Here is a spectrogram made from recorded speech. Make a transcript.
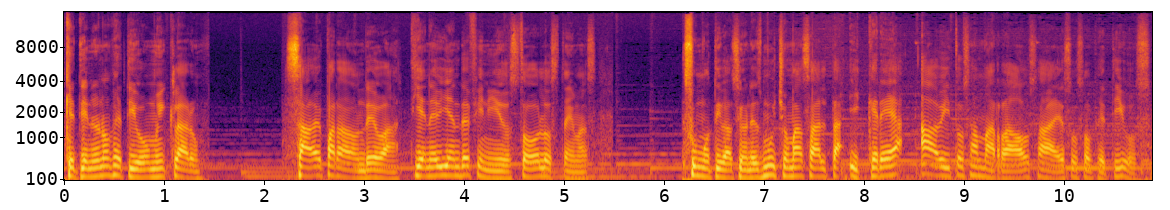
que tiene un objetivo muy claro, sabe para dónde va, tiene bien definidos todos los temas, su motivación es mucho más alta y crea hábitos amarrados a esos objetivos.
